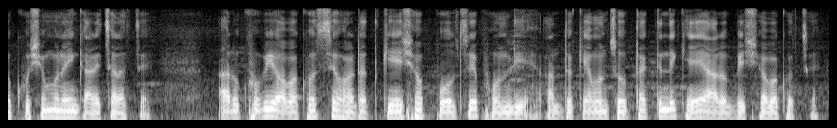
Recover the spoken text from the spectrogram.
ও খুশি মনেই গাড়ি চালাচ্ছে। আরও খুবই অবাক হচ্ছে, হঠাৎ কি এসব বলছে ফোন দিয়ে? আদ্র কেমন চোখ থাকতে দেখে আরও বেশি অবাক হচ্ছে।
